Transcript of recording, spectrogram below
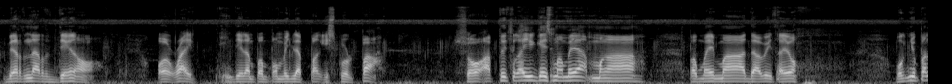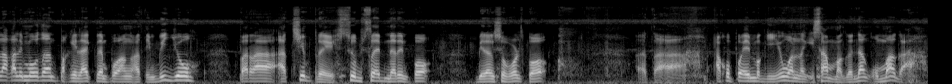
Bernardino. All right, hindi lang pang pamilya, pang sport pa. So, update kayo guys mamaya, mga pag may madawi tayo. Huwag nyo pala kalimutan, pakilike lang po ang ating video para at syempre, subscribe na rin po bilang support po. At ah, ako po ay mag-iwan ng isang magandang umaga.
